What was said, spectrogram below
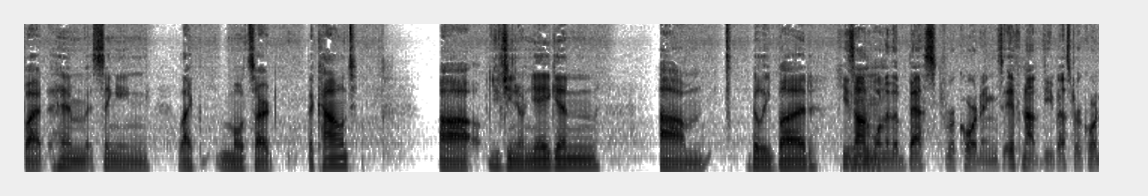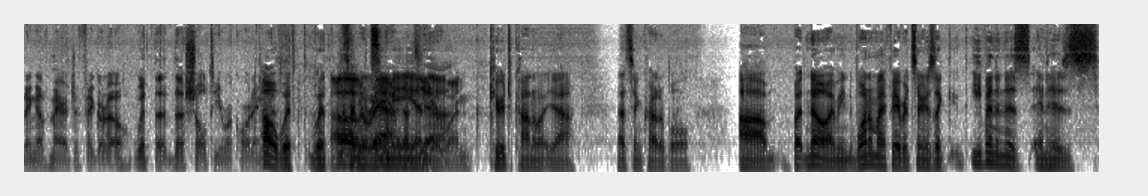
but him singing like Mozart, the Count, uh, Eugene Onegin, um, Billy Budd. He's on one of the best recordings, if not the best recording of Marriage of Figaro, with the the Solti recording. Oh, with with Oh, Samuel yeah, Ramey that's and Yeah. good one. Kiri Te Kanawa, yeah, that's incredible. Um, but no, I mean, one of my favorite singers, like even in his in his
